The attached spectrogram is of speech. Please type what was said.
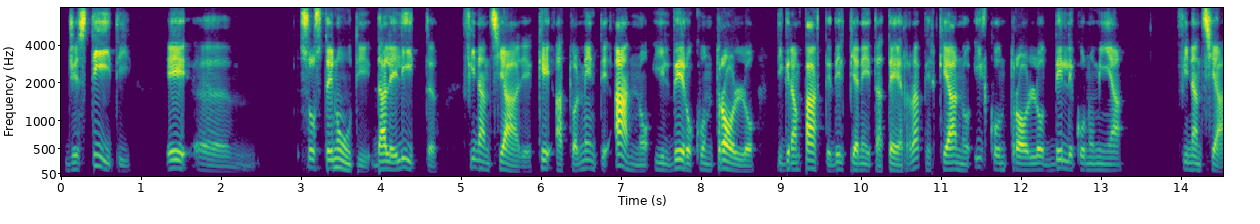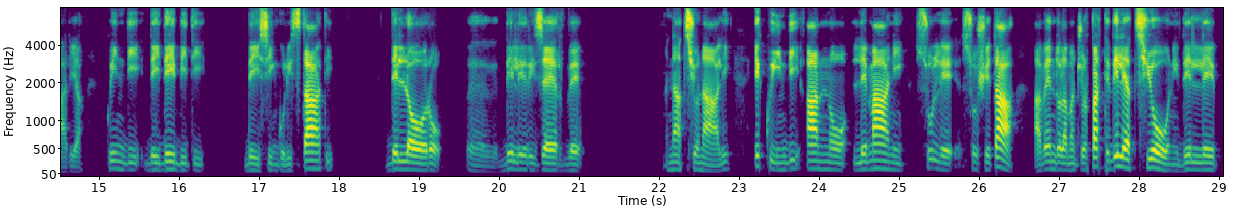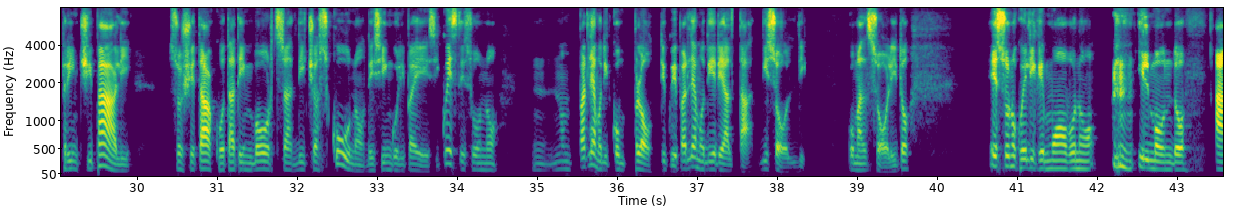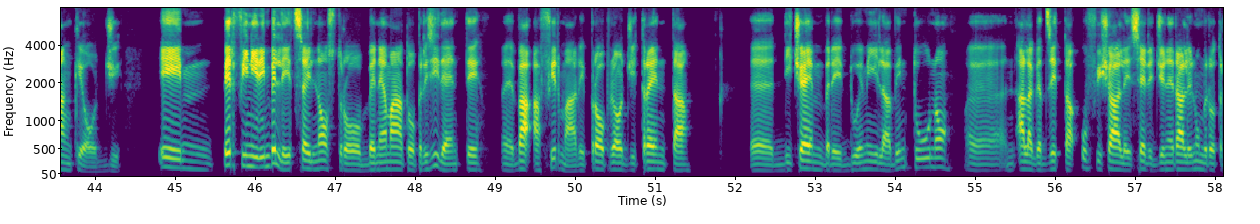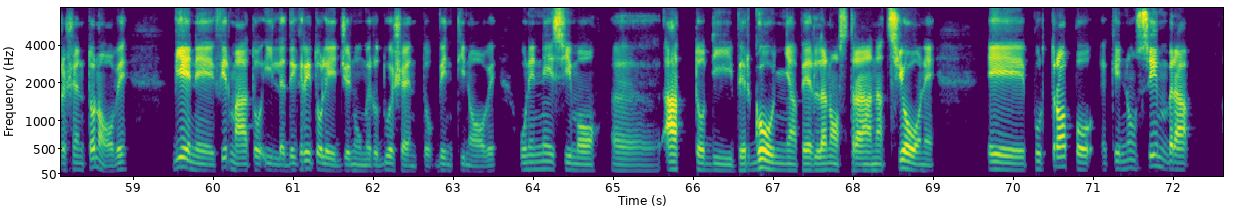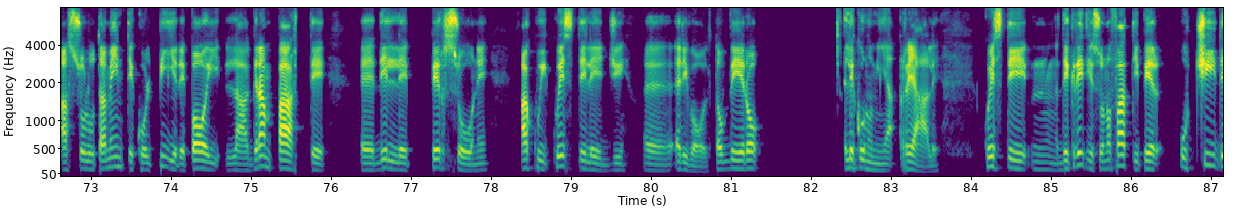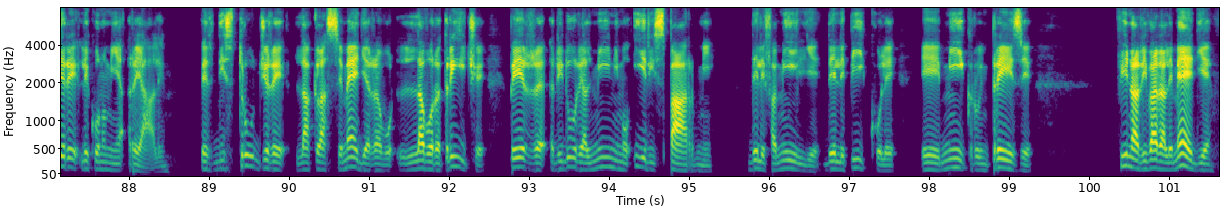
gestiti e, ehm, sostenuti dalle élite finanziarie che attualmente hanno il vero controllo di gran parte del pianeta Terra, perché hanno il controllo dell'economia finanziaria, quindi dei debiti dei singoli stati, dell'oro, ehm, delle riserve nazionali e quindi hanno le mani sulle società, avendo la maggior parte delle azioni delle principali società quotate in borsa di ciascuno dei singoli paesi. Questi sono non parliamo di complotti, qui parliamo di realtà, di soldi, come al solito, e sono quelli che muovono il mondo anche oggi. Ehm, per finire in bellezza il nostro beneamato presidente, ehm, va a firmare proprio oggi 30 ehm, dicembre 2021, ehm, alla Gazzetta Ufficiale Serie Generale numero 309, viene firmato il decreto legge numero 229, un ennesimo, ehm, atto di vergogna per la nostra nazione e purtroppo, ehm, che non sembra assolutamente colpire poi la gran parte, ehm, delle persone a cui queste leggi, ehm, è rivolta, ovvero l'economia reale. Questi, mhmm, decreti sono fatti per uccidere l'economia reale, per distruggere la classe media ravo lavoratrice, per ridurre al minimo i risparmi delle famiglie, delle piccole e micro imprese fino a arrivare alle medie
